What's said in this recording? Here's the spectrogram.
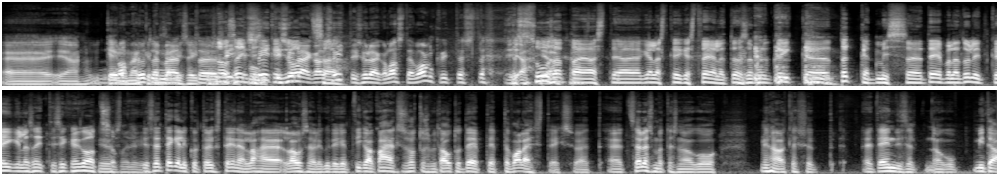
Äh, ja noh, keelumärkidest no, läbi sõitnud no,. sõitis üle ka, sõitis üle ka laste vankritest. suusatajast ja, ja kellest kõigest veel, et ühesõnaga kõik äh, tõkked, mis äh, tee peale tulid, kõigile sõitis ikkagi otsa muidugi. ja see tegelikult üks teine lahe lause oli kuidagi, et iga kaheksas otsus, mida auto teeb, teeb ta valesti, eks ju, et, et selles mõttes nagu mina ütleks, et, et endiselt nagu mida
